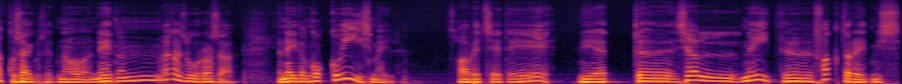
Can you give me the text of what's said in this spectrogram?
nakkushaigused, no need on väga suur osa. Ja neid on kokku viis meil, A, B, C, D, E, nii et äh, seal neid äh, faktoreid, mis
